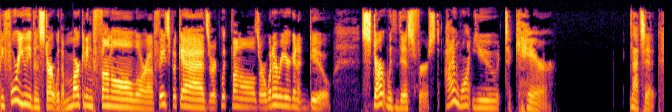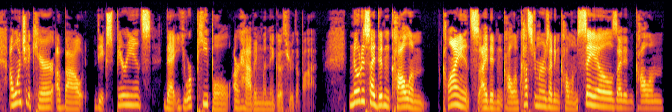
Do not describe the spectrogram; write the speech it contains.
before you even start with a marketing funnel or a Facebook ads or a ClickFunnels or whatever you're going to do, start with this first. I want you to care. That's it. I want you to care about the experience that your people are having when they go through the bot. Notice I didn't call them clients. I didn't call them customers. I didn't call them sales. I didn't call them,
